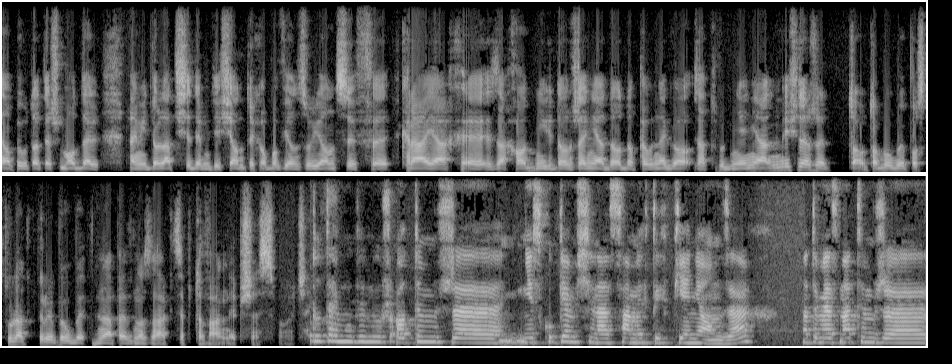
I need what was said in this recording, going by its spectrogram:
no był to też model przynajmniej do lat 70. obowiązujący w krajach e, zachodnich dążenia do, do pełnego zatrudnienia. Myślę, że to, to byłby postulat, który byłby na pewno zaakceptowany przez społeczeństwo. Tutaj mówimy już o tym, że nie skupiam się na samych tych pieniądzach, natomiast na tym, że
